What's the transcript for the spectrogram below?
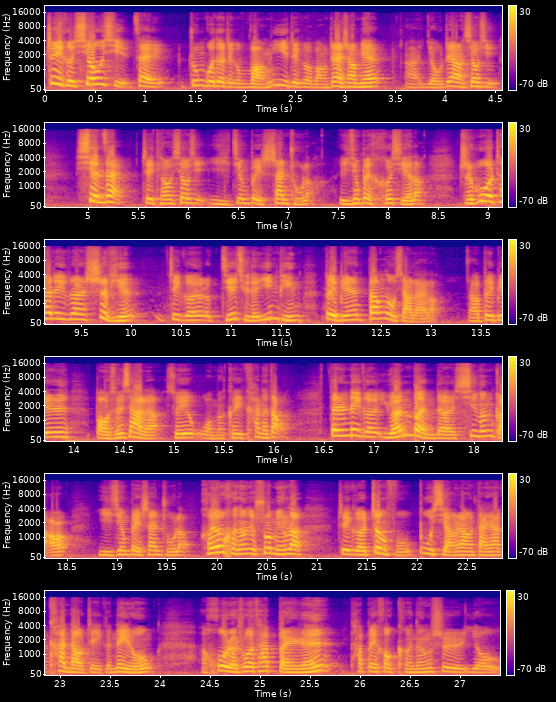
这个消息在中国的这个网易这个网站上面啊有这样消息。现在这条消息已经被删除了，已经被和谐了。只不过他这段视频这个截取的音频被别人登录下来了啊，被别人保存下来了，所以我们可以看得到。但是那个原本的新闻稿已经被删除了，很有可能就说明了这个政府不想让大家看到这个内容，啊，或者说他本人他背后可能是有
